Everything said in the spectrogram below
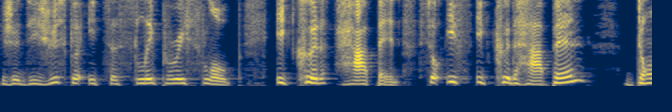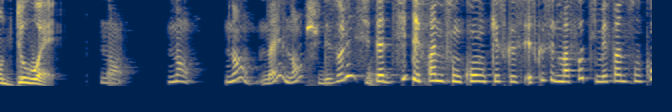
Je dis juste que it's a slippery slope. It could happen. So if it could happen, don't do it. Non. Non. Non. Non, non, je suis désolée. Si, si tes fans sont cons, qu'est-ce que... est-ce que c'est de ma faute si mes fans sont cons?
